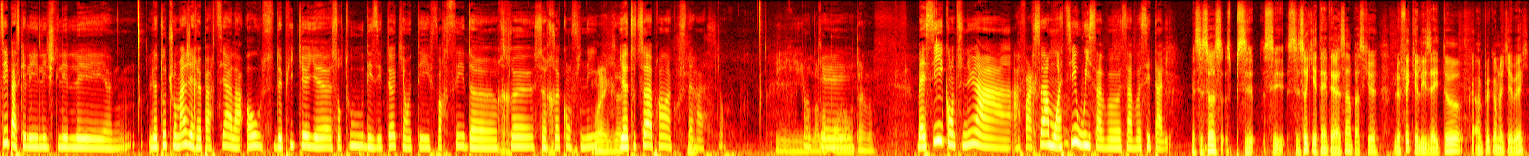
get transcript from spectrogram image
Tu sais, parce que les, les, les- les, euh, le taux de chômage est reparti à la hausse depuis qu'il y a surtout des États qui ont été forcés de re- se reconfiner. Ouais. Il y a tout ça à prendre en considération. Ils vont en avoir pour euh, longtemps. Là. Ben, s'ils continuent à, à faire ça à moitié, oui, ça va, ça va s'étaler. Mais c'est ça, c'est- c'est c'est- c'est ça qui est intéressant parce que le fait que les États, un peu comme le Québec,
